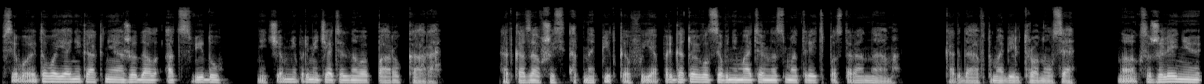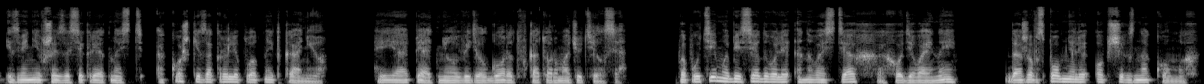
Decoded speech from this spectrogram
Всего этого я никак не ожидал от с виду ничем не примечательного пару кара. Отказавшись от напитков, я приготовился внимательно смотреть по сторонам, когда автомобиль тронулся, но, к сожалению, извинившись за секретность, окошки закрыли плотной тканью, и я опять не увидел город, в котором очутился. По пути мы беседовали о новостях, о ходе войны, даже вспомнили общих знакомых.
